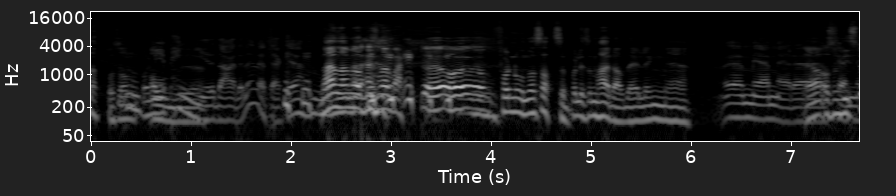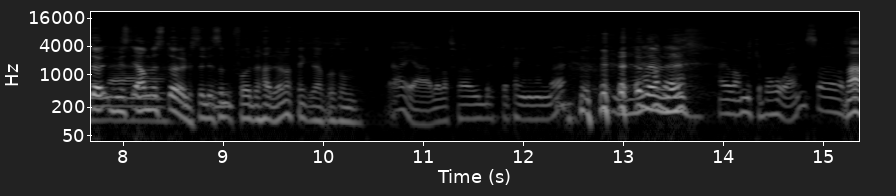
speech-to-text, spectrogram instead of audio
da på sånn Hvor mye penger det er i det, vet jeg ikke. Nei, nei, men at det liksom er verdt å- for noen å satse på liksom herreavdeling med Eh, Med mer eh, ja, altså de stø, med, ja, med størrelse liksom for herrer, da, tenker jeg på sånn Ja, jeg hadde i hvert fall brukt opp pengene mine der. Jeg hadde, jeg var ikke på HM, så Nei,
